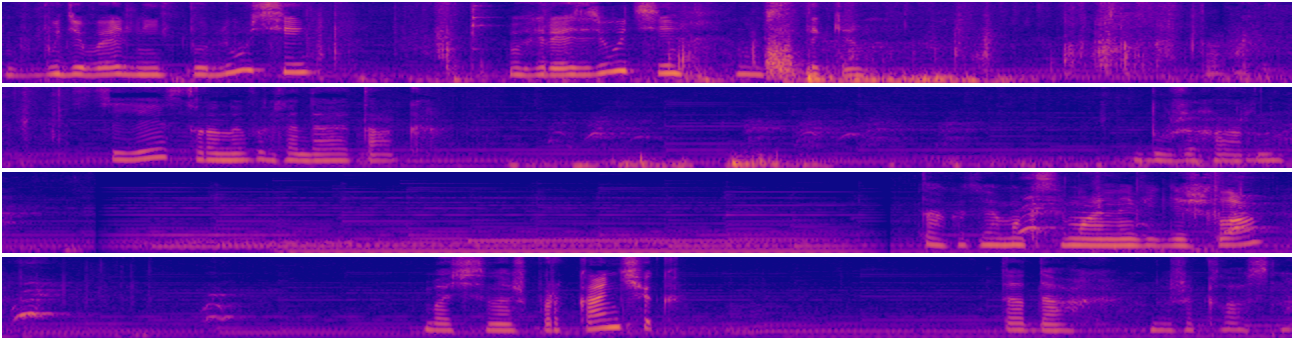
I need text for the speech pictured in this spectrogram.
В будівельній пилюсі, в грязюці, ну все таке. Так, з цієї сторони виглядає так. Дуже гарно. Так, от я максимально відійшла. Бачите наш парканчик та дах. Дуже класно.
